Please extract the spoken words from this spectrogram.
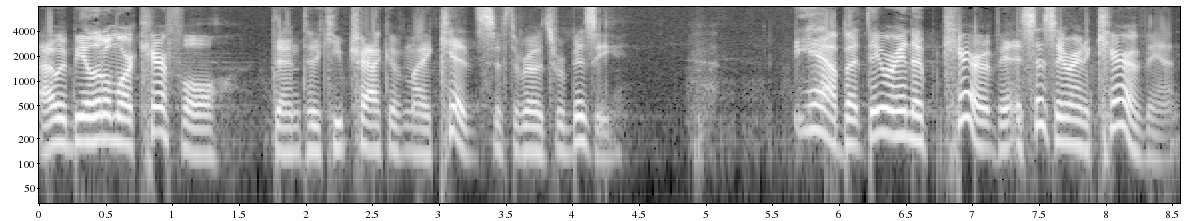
I would be a little more careful than to keep track of my kids if the roads were busy. Yeah, but they were in a caravan. It says they were in a caravan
